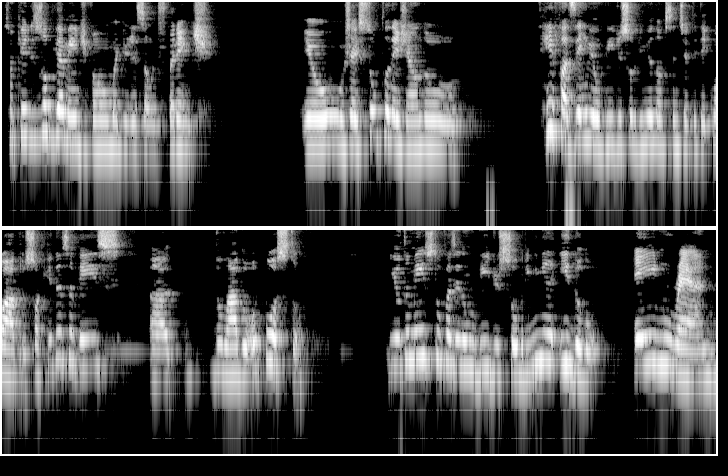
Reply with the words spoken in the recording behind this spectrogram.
Só que eles obviamente vão uma direção diferente. Eu já estou planejando refazer meu vídeo sobre 1984, só que dessa vez uh, do lado oposto. E eu também estou fazendo um vídeo sobre minha ídolo, Ayn Rand.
